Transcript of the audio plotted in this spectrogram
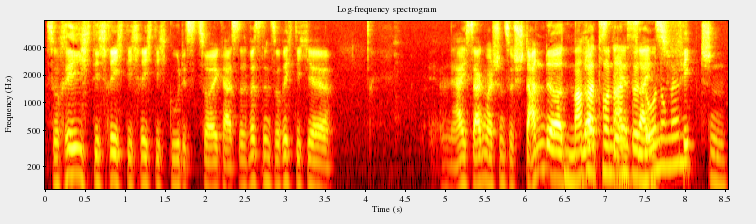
so richtig, richtig, richtig gutes Zeug hast. Also was denn so richtige, ja, ich sag mal schon so Standard Marathon an Science Belohnungen? Fiction.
